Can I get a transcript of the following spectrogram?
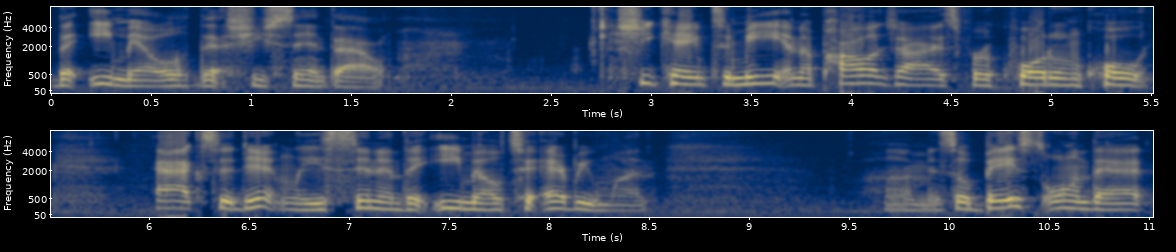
the email that she sent out. She came to me and apologized for quote unquote accidentally sending the email to everyone. Um, and so, based on that,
